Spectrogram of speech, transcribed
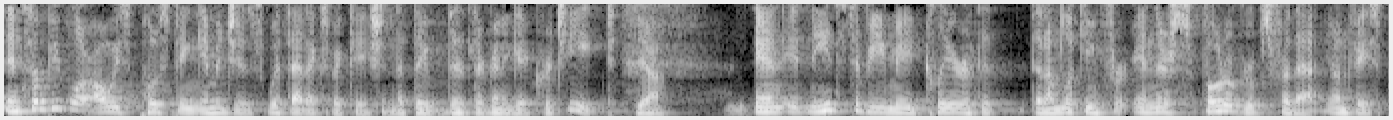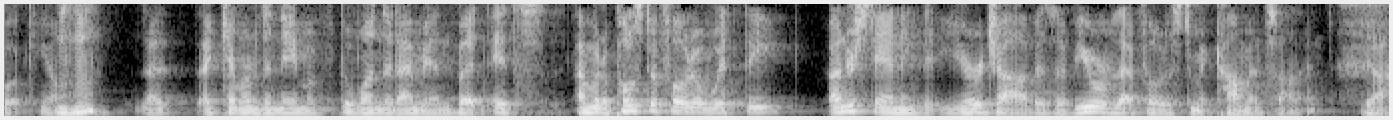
and some people are always posting images with that expectation that they that they're going to get critiqued, yeah. and it needs to be made clear that that I'm looking for. And there's photo groups for that on Facebook. You know, I, I can't remember the name of the one that I'm in, but it's I'm going to post a photo with the understanding that your job as a viewer of that photo is to make comments on it. Yeah.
